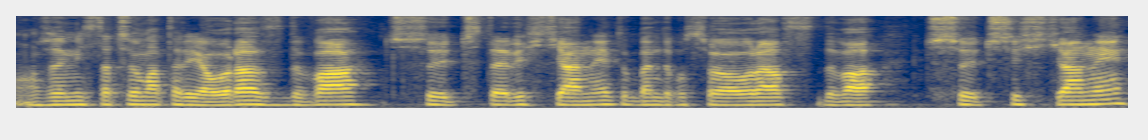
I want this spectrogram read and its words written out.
Może mi starczy materiał. Raz, dwa, trzy, cztery ściany. Tu będę potrzebował raz, dwa, trzy, trzy ściany.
